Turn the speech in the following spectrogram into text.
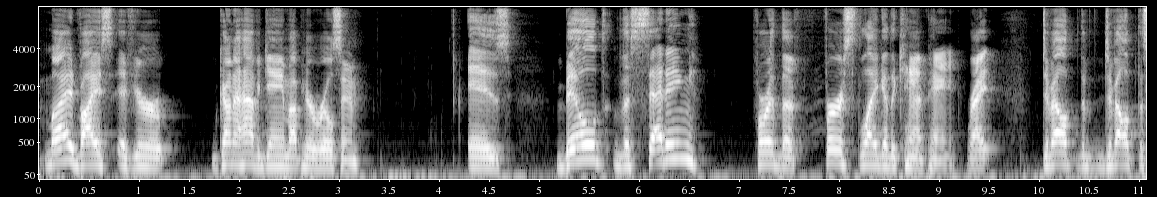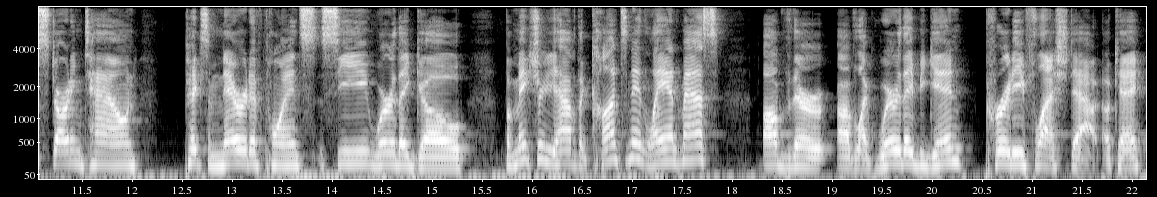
My advice, if you're gonna have a game up here real soon, is build the setting for the first leg of the campaign, right? Develop the develop the starting town, pick some narrative points, see where they go, but make sure you have the continent landmass of their of like where they begin pretty fleshed out, okay?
